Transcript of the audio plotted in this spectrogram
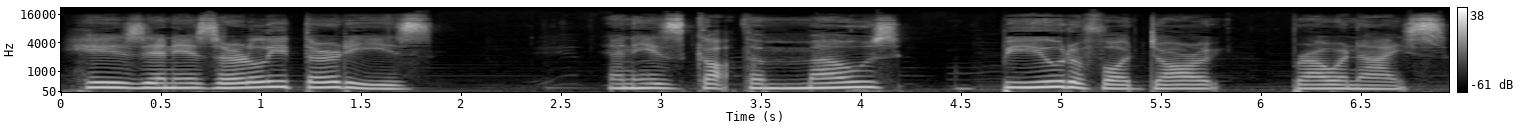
He's in his early thirties, and he's got the most beautiful dark brown eyes.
